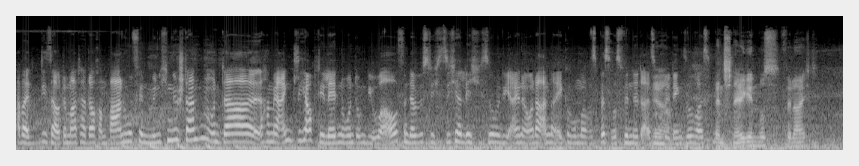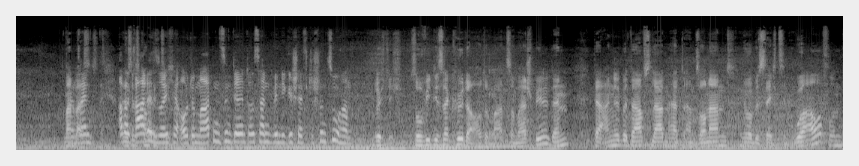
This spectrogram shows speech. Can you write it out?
Aber dieser Automat hat auch am Bahnhof in München gestanden und da haben ja eigentlich auch die Läden rund um die Uhr auf und da wüsste ich sicherlich so die eine oder andere Ecke, wo man was Besseres findet als Ja. unbedingt sowas. Wenn es schnell gehen muss, vielleicht. Man Kann weiß es. Aber gerade solche Automaten sind ja interessant, wenn die Geschäfte schon zu haben. Richtig. So wie dieser Köderautomat zum Beispiel, denn der Angelbedarfsladen hat am Sonnabend nur bis 16 Uhr auf und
